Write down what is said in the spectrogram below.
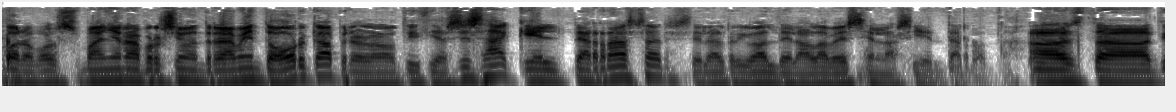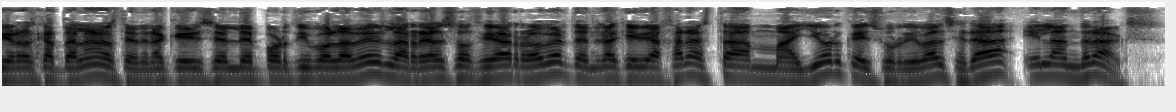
Bueno, pues mañana próximo entrenamiento Orca, pero la noticia es esa, que el Terrassa será el rival del Alavés en la siguiente ronda. Hasta tierras catalanas tendrá que irse el Deportivo Alavés, la Real Sociedad Robert tendrá que viajar hasta Mallorca y su rival será el Andrax.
